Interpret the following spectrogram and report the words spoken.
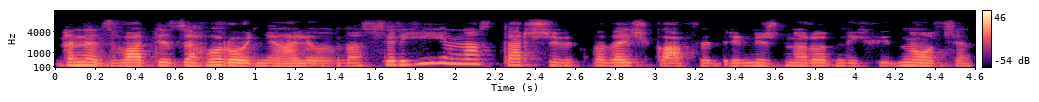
Мене звати Загородня Альона Сергіївна, старший викладач кафедри міжнародних відносин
